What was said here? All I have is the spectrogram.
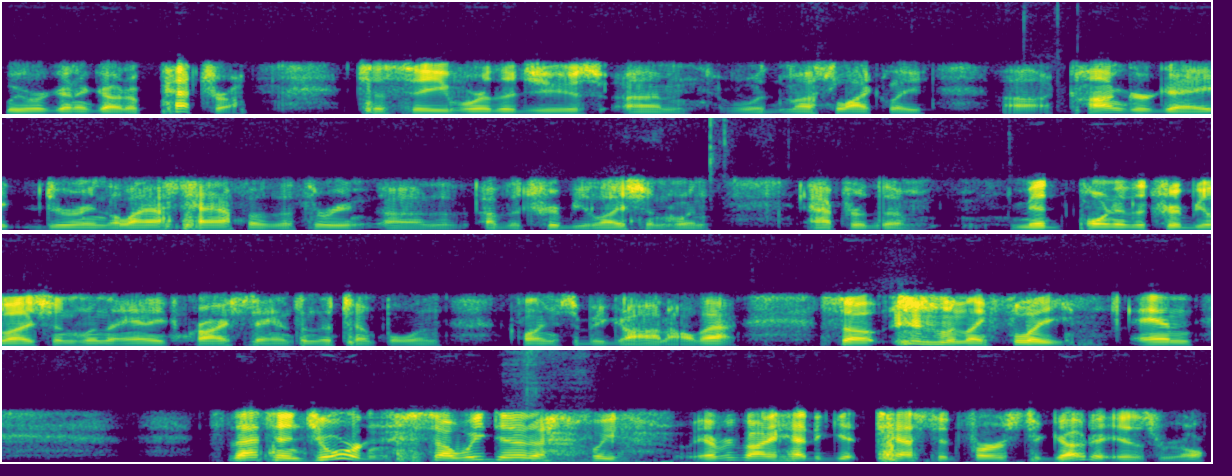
We were going to go to Petra to see where the Jews um, would most likely uh, congregate during the last half of the three uh, of the tribulation, when after the midpoint of the tribulation, when the Antichrist stands in the temple and claims to be God, all that. So when they flee, and that's in Jordan. So we did a we everybody had to get tested first to go to Israel,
